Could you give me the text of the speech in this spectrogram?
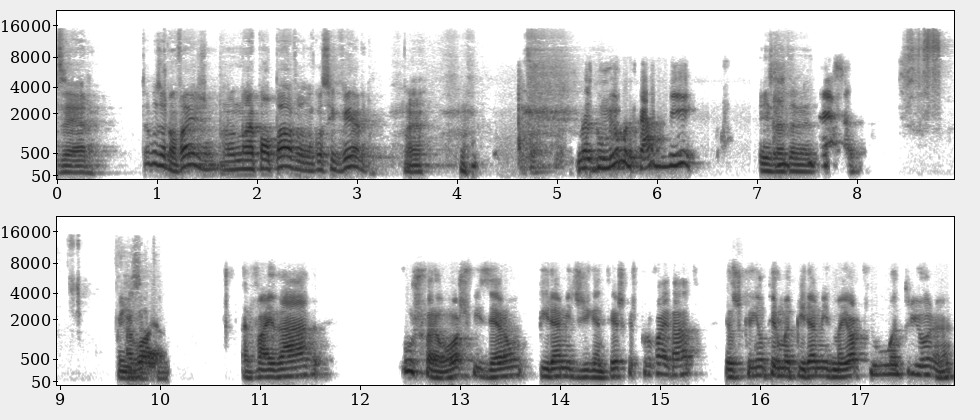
Zero. Então, mas eu não vejo, não, não é palpável, não consigo ver. Não é? mas no meu mercado vê. Exatamente. Agora, a vaidade, os faraós fizeram pirâmides gigantescas por vaidade. Eles queriam ter uma pirâmide maior que o anterior, não é?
